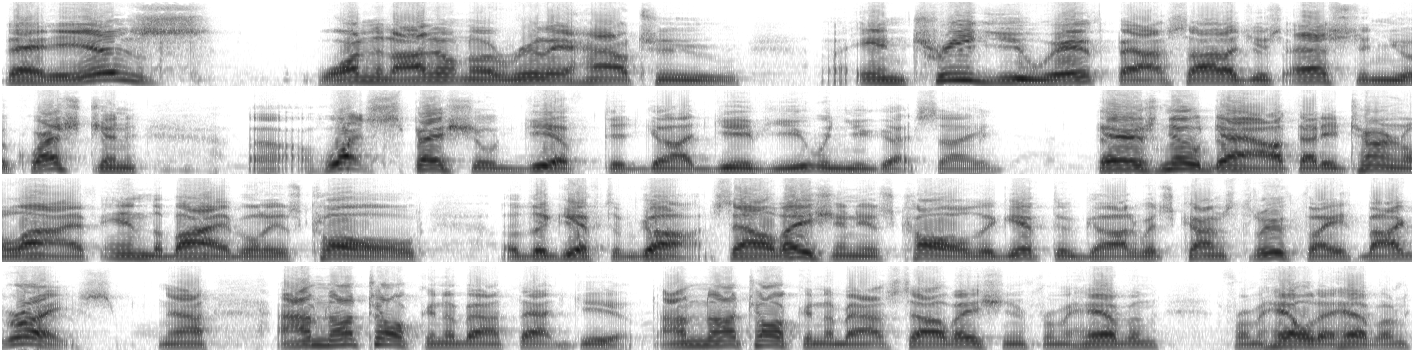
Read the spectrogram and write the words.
That is one that I don't know really how to uh, intrigue you with, but outside of just asking you a question. Uh, what special gift did God give you when you got saved? There is no doubt that eternal life in the Bible is called the gift of God. Salvation is called the gift of God, which comes through faith by grace. Now, I'm not talking about that gift. I'm not talking about salvation from heaven, from hell to heaven,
